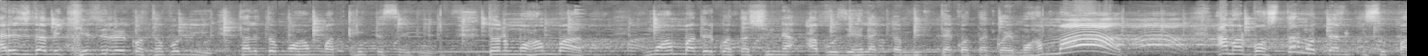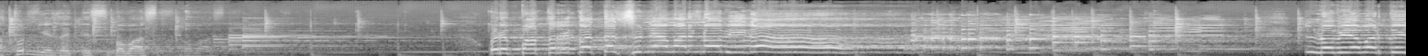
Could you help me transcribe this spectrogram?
আরে যদি আমি খেজুরের কথা বলি, তাহলে তো মোহাম্মদ খাইতে চাইব। তখন মোহাম্মদ, মোহাম্মদের কথা শুনে আবু জেহেল একটা মিথ্যা কথা কয়, মোহাম্মদ, আমার বস্তার মধ্যে আমি কিছু পাথর নিয়ে যাইতেছি বাবা। ওরে পাথরের কথা শুনে আমার নবী গো। নবী আমার দুই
